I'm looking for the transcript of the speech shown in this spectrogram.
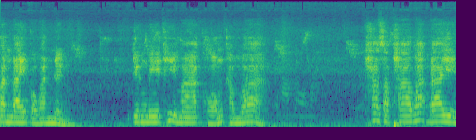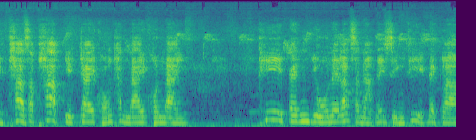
วันใดก็วันหนึ่ง จึงมีที่มาของคำว่า ถ้าสภาวะใด ถ้าสภาพจิตใจของท่านใดคนใด ที่เป็นอยู่ในลักษณะในสิ่งที่ได้กล่าว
